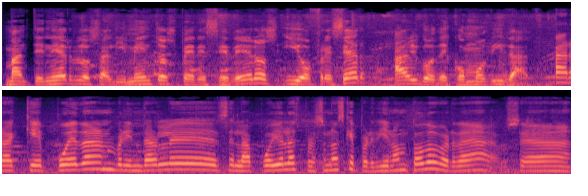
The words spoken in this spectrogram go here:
mantener los alimentos perecederos y ofrecer algo de comodidad. Para que puedan brindarles el apoyo a las personas que perdieron todo, ¿verdad? O sea,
